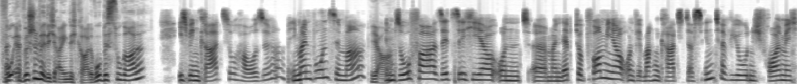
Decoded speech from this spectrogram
Wo erwischen wir dich eigentlich gerade? Wo bist du gerade? Ich bin gerade zu Hause in meinem Wohnzimmer. Ja. Im Sofa sitze ich hier und äh, mein Laptop vor mir und wir machen gerade das Interview und ich freue mich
